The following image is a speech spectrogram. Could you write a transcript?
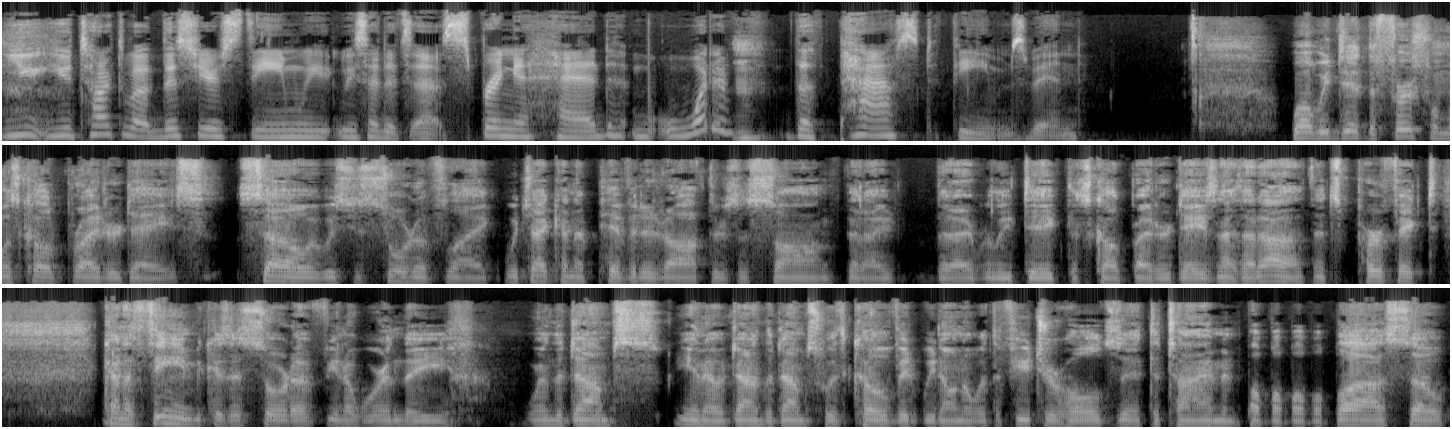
you you talked about this year's theme. We we said it's uh, spring ahead. What have mm-hmm. the past themes been? Well, we did the first one was called Brighter Days. So it was just sort of like which I kind of pivoted off. There's a song that I that I really dig that's called Brighter Days, and I thought, ah, oh, that's perfect kind of theme because it's sort of you know we're in the we're in the dumps, you know, down in the dumps with COVID. We don't know what the future holds at the time, and blah blah blah blah blah. So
